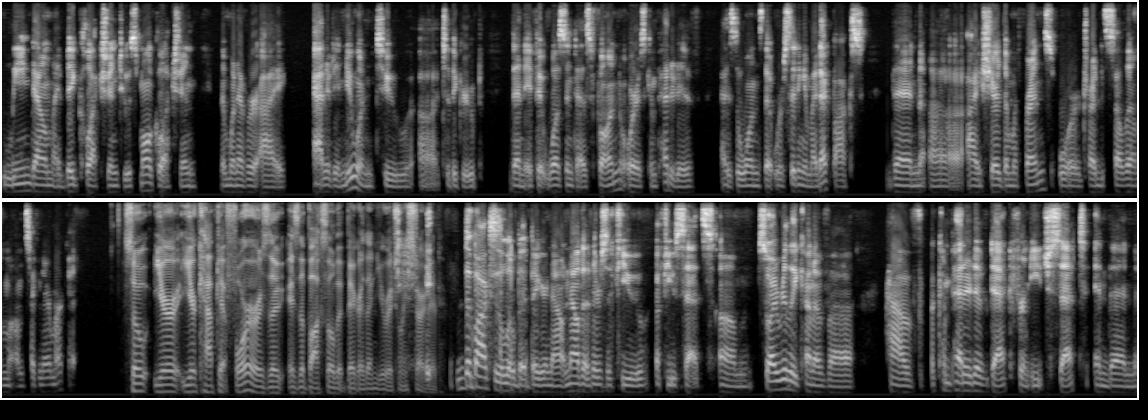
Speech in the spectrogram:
lean down my big collection to a small collection. And whenever I added a new one to uh, to the group, then if it wasn't as fun or as competitive as the ones that were sitting in my deck box, then uh, I shared them with friends or tried to sell them on secondary market. So you're you're capped at four, or is the is the box a little bit bigger than you originally started? The box is a little bit bigger now. Now that there's a few a few sets, um, so I really kind of uh, have a competitive deck from each set, and then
